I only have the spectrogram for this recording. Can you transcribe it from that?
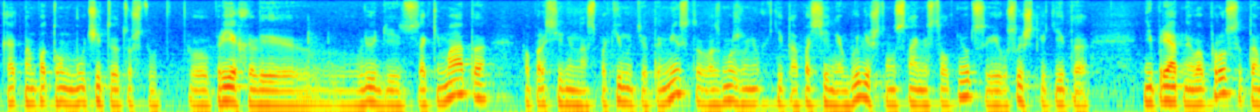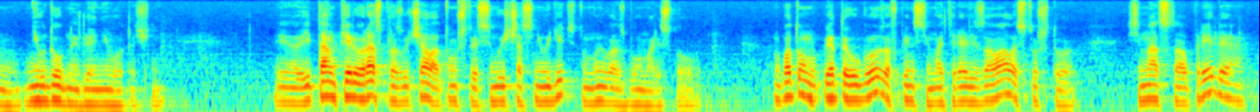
Как нам потом, учитывая то, что приехали люди из Акимата, попросили нас покинуть это место, возможно, у него какие-то опасения были, что он с нами столкнется и услышит какие-то неприятные вопросы, там, неудобные для него, точнее. И, и там первый раз прозвучало о том, что если вы сейчас не уйдете, то мы вас будем арестовывать. Но потом эта угроза, в принципе, материализовалась, то, что 17 апреля, э,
